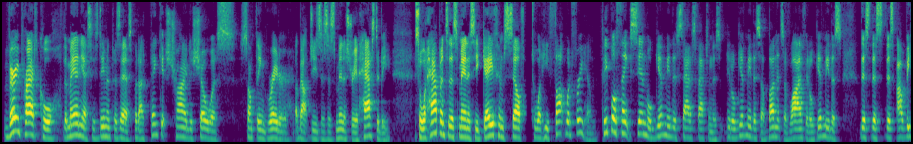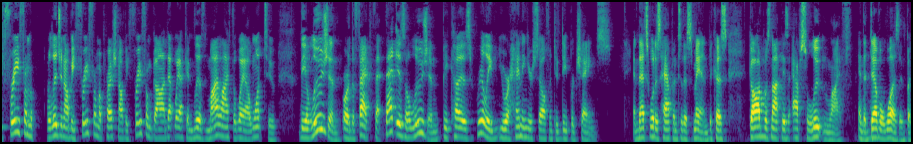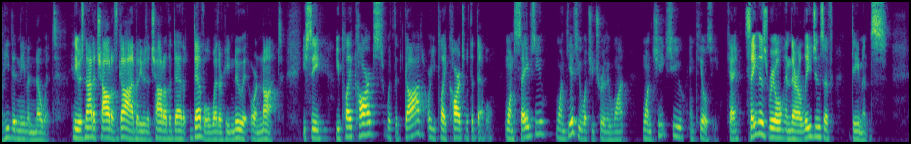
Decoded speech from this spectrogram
Very practical. The man, yes, he's demon possessed, but I think it's trying to show us something greater about Jesus' ministry. It has to be. So, what happened to this man is he gave himself to what he thought would free him. People think sin will give me this satisfaction, this it'll give me this abundance of life, it'll give me this, this, this, this. I'll be free from religion, I'll be free from oppression, I'll be free from God. That way I can live my life the way I want to the illusion or the fact that that is illusion because really you are handing yourself into deeper chains. And that's what has happened to this man because God was not his absolute in life and the devil wasn't, but he didn't even know it. And he was not a child of God, but he was a child of the de- devil, whether he knew it or not. You see, you play cards with the God or you play cards with the devil. One saves you, one gives you what you truly want, one cheats you and kills you. Okay? Satan is real, and there are legions of demons.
